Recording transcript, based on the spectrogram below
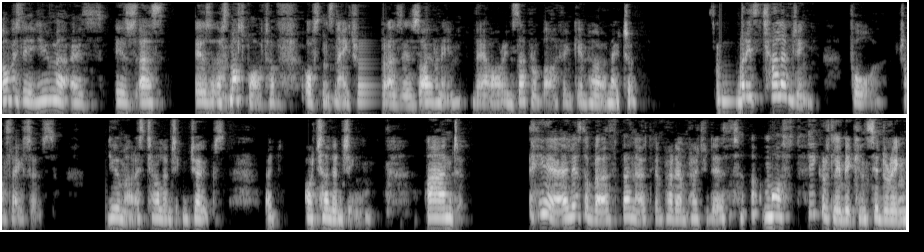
obviously, humor is is as is as much part of Austen's nature as is irony. They are inseparable, I think, in her nature. But it's challenging for translators. Humor is challenging. Jokes are challenging, and here, Elizabeth Bennet in Pride and Prejudice must secretly be considering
